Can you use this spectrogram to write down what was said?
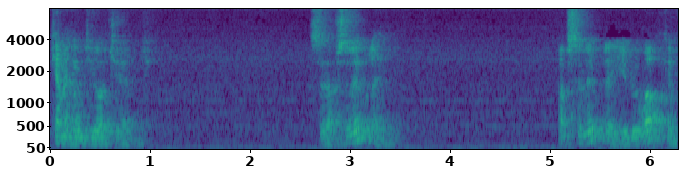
Can I come to your church? I said, Absolutely. Absolutely, you'd be welcome.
